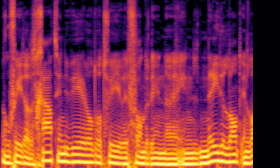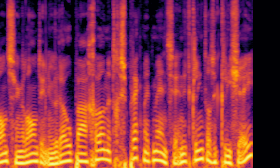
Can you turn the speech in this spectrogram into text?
Hoe vind je dat het gaat in de wereld? Wat wil je veranderen in, in Nederland, in Landsingerland, in Europa? Gewoon het gesprek met mensen. En dit klinkt als een cliché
